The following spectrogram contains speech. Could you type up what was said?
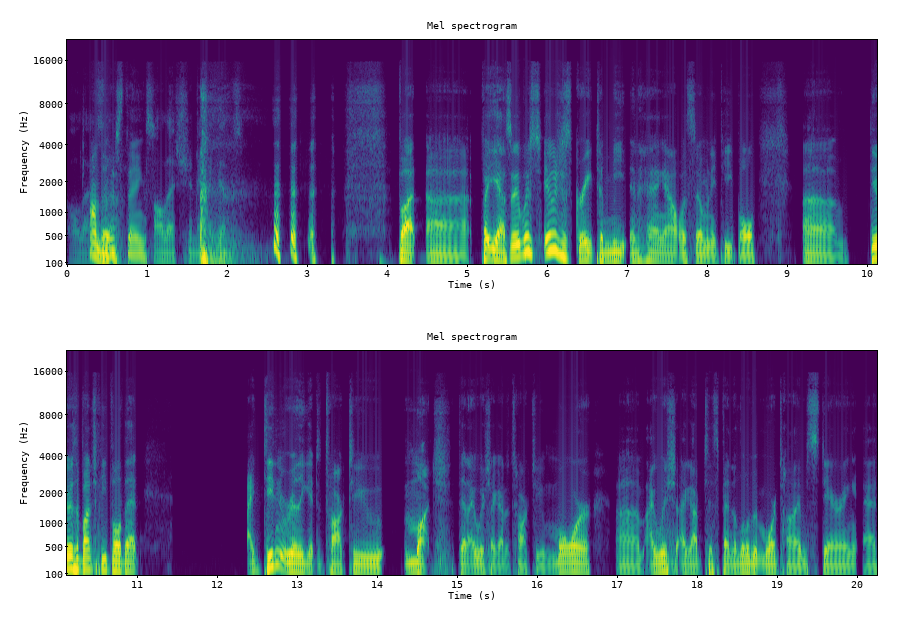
All on those things. All that shenanigans. but uh but yeah so it was it was just great to meet and hang out with so many people. Um there was a bunch of people that i didn't really get to talk to much that i wish i got to talk to more um i wish i got to spend a little bit more time staring at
